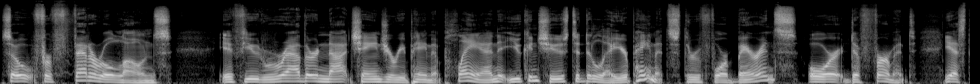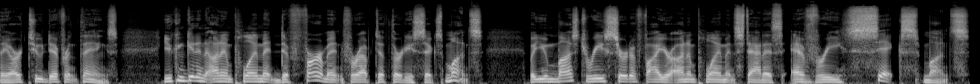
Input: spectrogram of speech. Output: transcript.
So, for federal loans, if you'd rather not change your repayment plan, you can choose to delay your payments through forbearance or deferment. Yes, they are two different things. You can get an unemployment deferment for up to 36 months, but you must recertify your unemployment status every six months.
